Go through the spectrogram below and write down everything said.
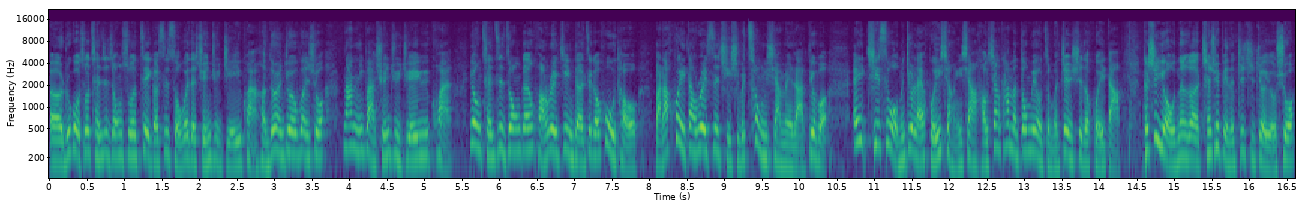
呃，如果说陈志忠说这个是所谓的选举结余款，很多人就会问说，那你把选举结余款用陈志忠跟黄瑞晋的这个户头把它汇到瑞士去，是不是冲下没啦？对不？哎，其实我们就来回想一下，好像他们都没有怎么正式的回答。可是有那个陈水扁的支持者有说，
